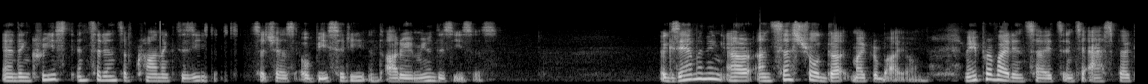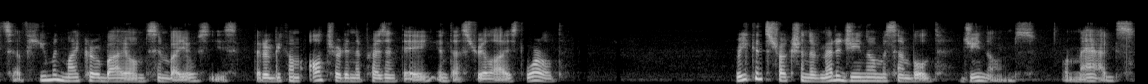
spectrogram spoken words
and increased incidence of chronic diseases, such as obesity and autoimmune diseases. Examining our ancestral gut microbiome may provide insights into aspects of human microbiome symbioses that have become altered in the present day industrialized world. Reconstruction of metagenome assembled genomes, or MAGs,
